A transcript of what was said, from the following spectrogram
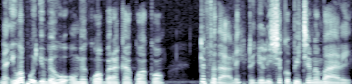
Na iwapo ujumbe huu umekuwa baraka kwako tafadhali tujulishe kupitia nambari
